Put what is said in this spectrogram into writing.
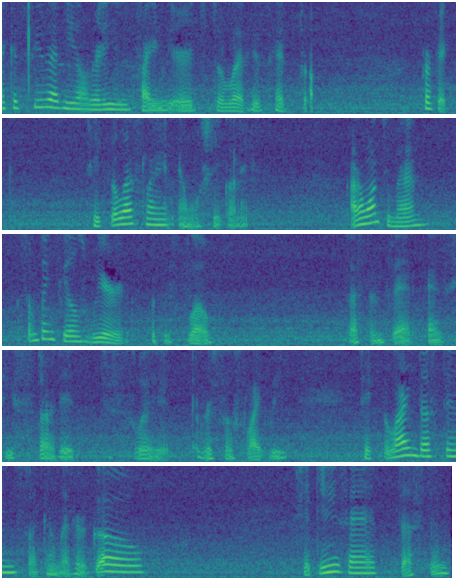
I could see that he already was fighting the urge to let his head drop. Perfect. Take the last line and we'll shake on it. I don't want to, man. Something feels weird with this blow. Dustin said as he started to sway ever so slightly. Take the line, Dustin, so I can let her go. Shaking his head, Dustin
